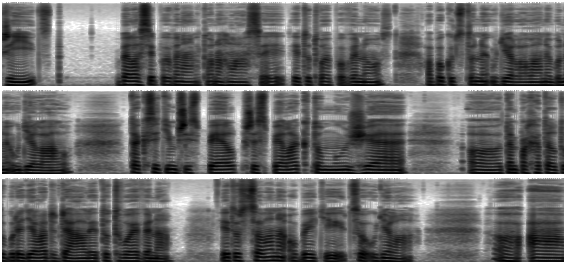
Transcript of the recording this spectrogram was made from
říct, byla si povinná na to nahlásit, je to tvoje povinnost a pokud jsi to neudělala nebo neudělal, tak si tím přispěl, přispěla k tomu, že o, ten pachatel to bude dělat dál, je to tvoje vina. Je to zcela na oběti, co udělá. A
